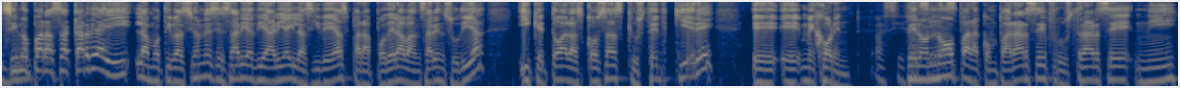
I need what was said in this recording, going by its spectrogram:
sino para sacar de ahí la motivación necesaria diaria y las ideas para poder avanzar en su día y que todas las cosas que usted quiere eh, eh, mejoren. Así es, Pero así no es. para compararse, frustrarse, ni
